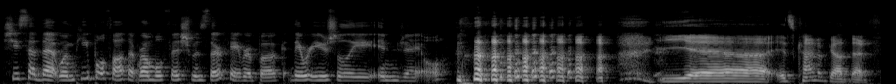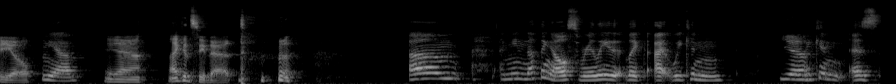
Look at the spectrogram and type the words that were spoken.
she said that when people thought that Rumblefish was their favorite book, they were usually in jail. yeah, it's kind of got that feel. yeah. Yeah, I could see that. Um, I mean, nothing else really. Like, I, we can, yeah. we can, as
